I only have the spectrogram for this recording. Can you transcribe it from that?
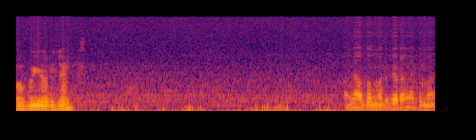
Robu gördüm. Hani adamları göremedim ha.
